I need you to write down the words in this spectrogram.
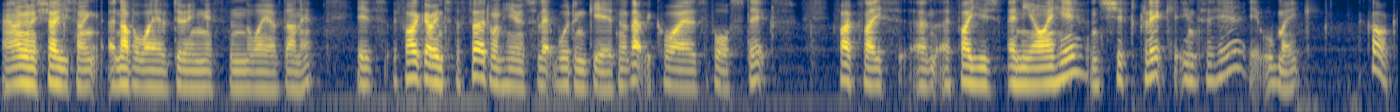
and I'm going to show you something another way of doing this than the way I've done it is if I go into the third one here and select wooden gears. Now that requires four sticks. If I place and if I use NEI here and shift click into here it will make a cog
